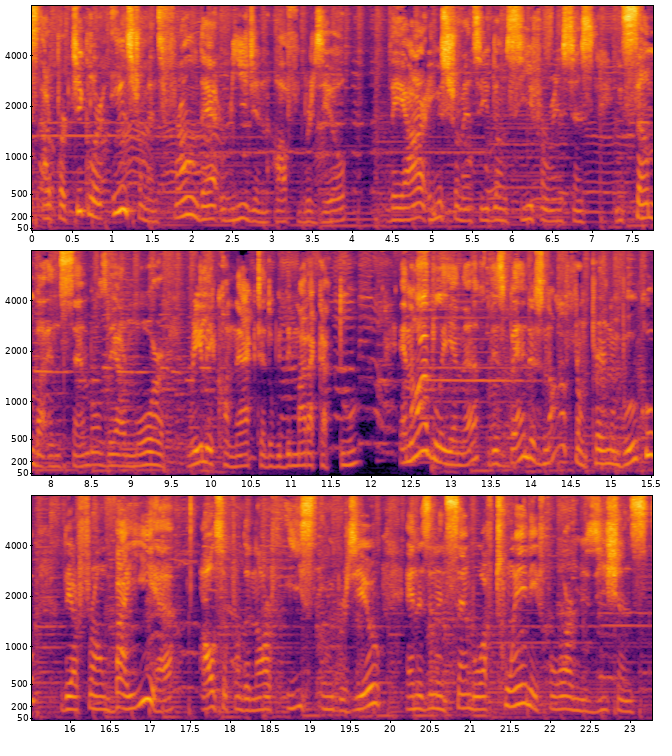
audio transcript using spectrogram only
These are particular instruments from that region of Brazil they are instruments you don't see, for instance, in samba ensembles. They are more really connected with the maracatu. And oddly enough, this band is not from Pernambuco, they are from Bahia, also from the northeast in Brazil, and is an ensemble of 24 musicians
